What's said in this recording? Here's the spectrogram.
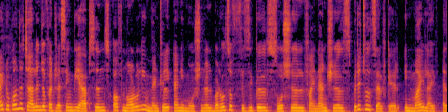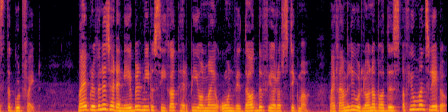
I took on the challenge of addressing the absence of not only mental and emotional but also physical, social, financial, spiritual self care in my life as the good fight. My privilege had enabled me to seek out therapy on my own without the fear of stigma, My family would learn about this a few months later.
